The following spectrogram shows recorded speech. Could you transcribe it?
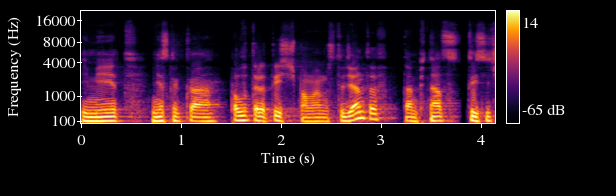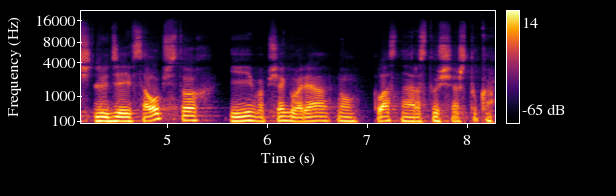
имеет несколько, полутора тысяч, по-моему, студентов там 15 тысяч людей в сообществах, и вообще говоря, ну, классная растущая штука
